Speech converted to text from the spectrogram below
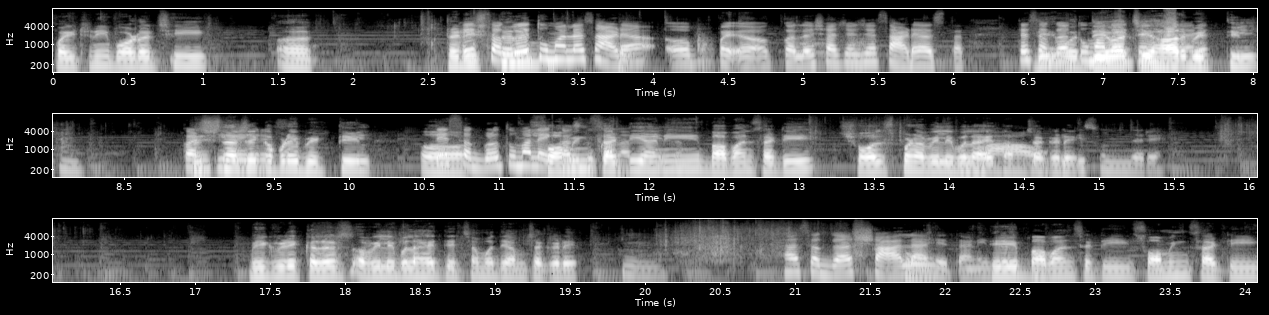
पैठणी बॉर्डरची हे ट्रेडिशनल सगळे तुम्हाला साड्या अ, प- अ, कलशाच्या ज्या साड्या असतात ते सगळं तुम्हाला देवाचे इथे हार मिळणार आहेत. भेटतील. कंठी कृष्णाचे वगैरे. कपडे भेटतील. अ, सगळं तुम्हाला एकाच दुकानात स्वामींसाठी मिळतं. आणि बाबांसाठी शॉल्स पण अवेलेबल आहेत Wow, आमच्याकडे. किती सुंदर आहे. वेगवेगळे कलर्स अवेलेबल आहेत त्याच्यामध्ये आमच्याकडे. हा सगळा शाल हो. आहेत आणि जर- बाबांसाठी स्वामींसाठी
